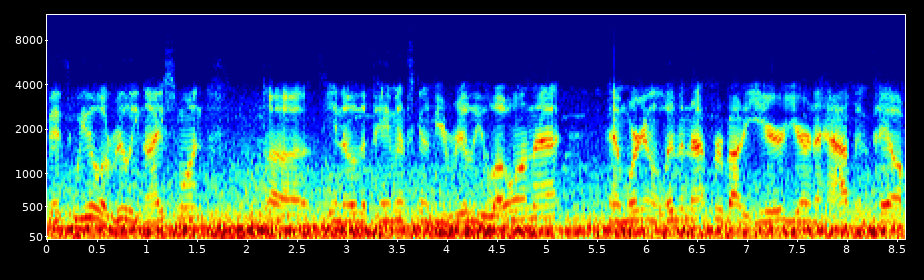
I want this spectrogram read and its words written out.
fifth wheel, a really nice one. Uh, you know, the payment's going to be really low on that. And we're going to live in that for about a year, year and a half, and pay off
